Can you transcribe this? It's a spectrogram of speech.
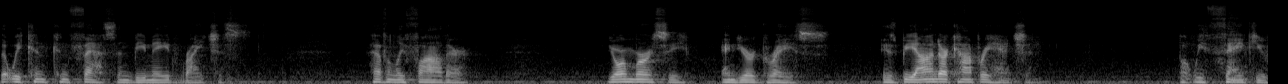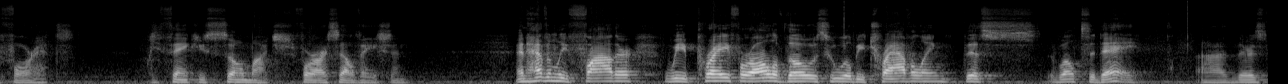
that we can confess and be made righteous. Heavenly Father, your mercy and your grace is beyond our comprehension, but we thank you for it. We thank you so much for our salvation. And Heavenly Father, we pray for all of those who will be traveling this, well, today. Uh, there's,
